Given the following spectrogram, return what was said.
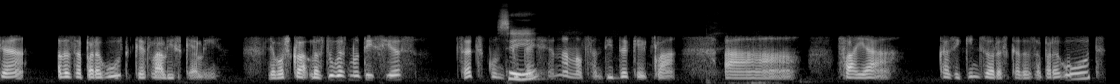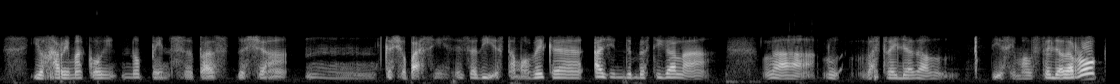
que ha desaparegut, que és l'Alice Kelly. Llavors, clar, les dues notícies, saps, competeixen en el sentit de que, clar, eh, fa ja quasi 15 hores que ha desaparegut i el Harry McCoy no pensa pas deixar mm, que això passi. És a dir, està molt bé que hagin d'investigar la la- l'estrella del diguéssim, l'estrella de rock,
